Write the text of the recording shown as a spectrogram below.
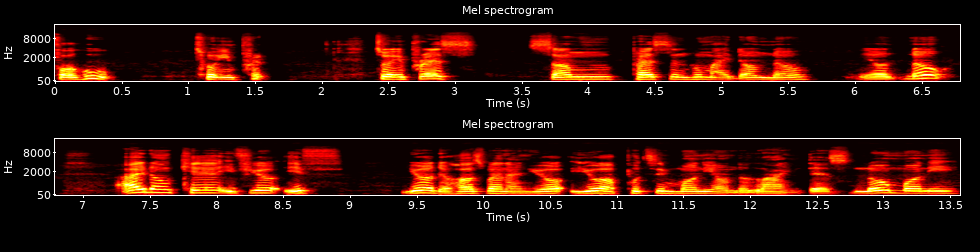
For who? To impress to impress some person whom I don't know. You know, no, I don't care if you're if you're the husband and you're you are putting money on the line. There's no money.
